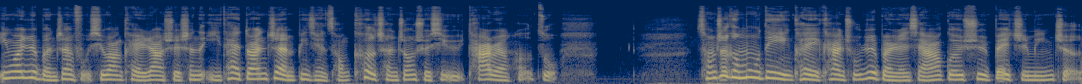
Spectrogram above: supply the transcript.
因为日本政府希望可以让学生的仪态端正，并且从课程中学习与他人合作。从这个目的可以看出，日本人想要归续被殖民者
